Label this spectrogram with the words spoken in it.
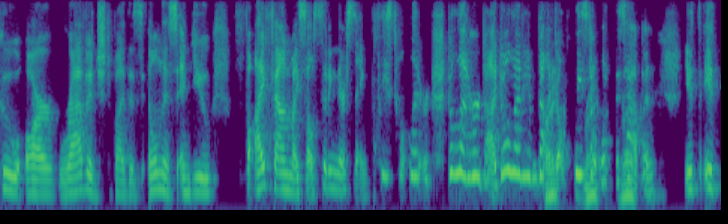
who are ravaged by this illness. And you i found myself sitting there saying please don't let her don't let her die. Don't let him die. Right, don't please right, don't let this right. happen. It it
